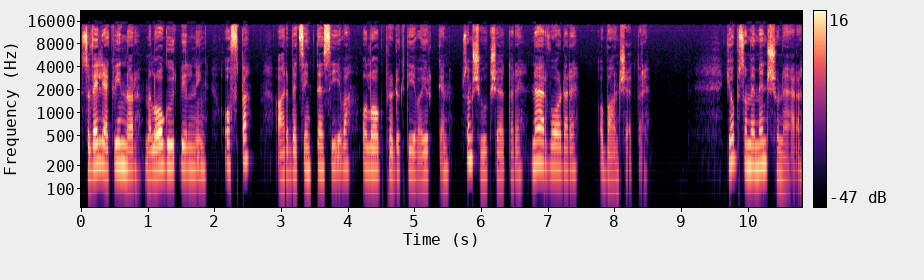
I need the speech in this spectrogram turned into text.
så väljer kvinnor med låg utbildning ofta arbetsintensiva och lågproduktiva yrken som sjukskötare, närvårdare och barnskötare. Jobb som är människonära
